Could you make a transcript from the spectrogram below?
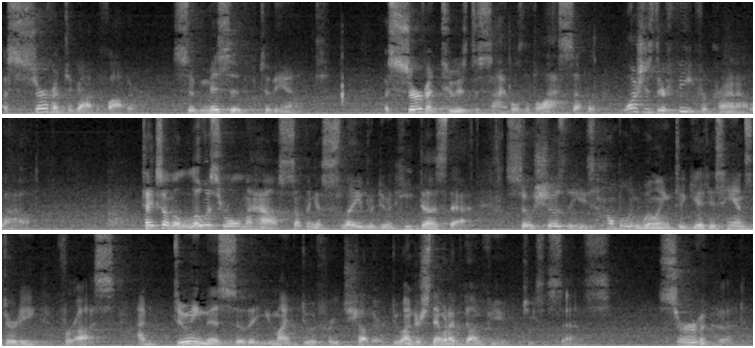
a servant to God the Father, submissive to the end, a servant to his disciples at the Last Supper, washes their feet for crying out loud, takes on the lowest role in the house, something a slave would do, and he does that. So shows that he's humble and willing to get his hands dirty for us. I'm doing this so that you might do it for each other. Do you understand what I've done for you? Jesus says servanthood.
